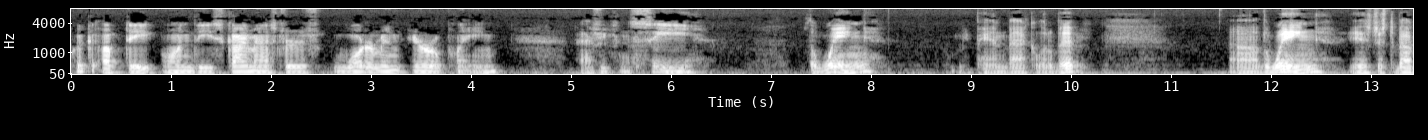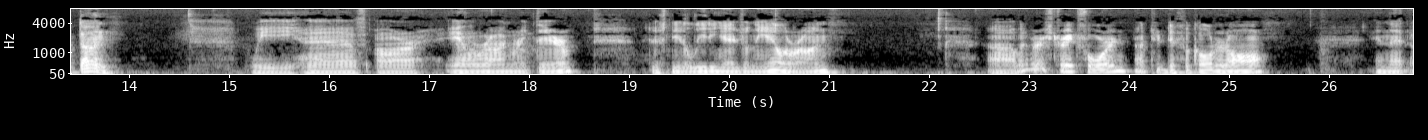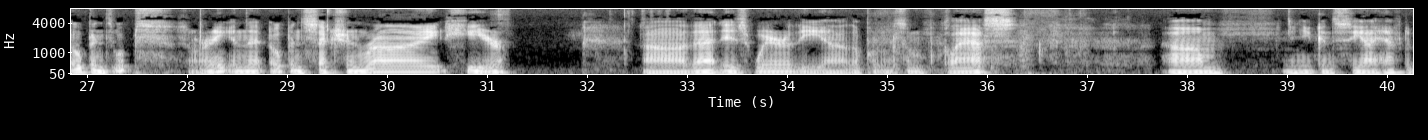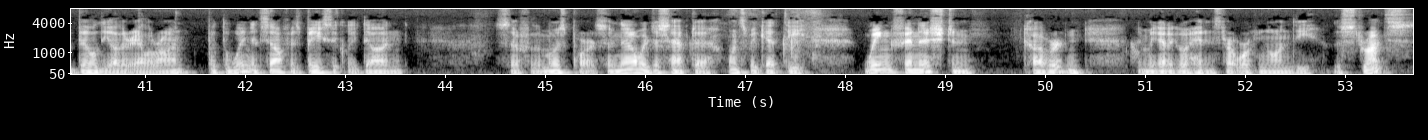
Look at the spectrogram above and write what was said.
quick update on the Skymasters Waterman Arrowplane. As you can see, the wing, let me pan back a little bit, uh, the wing is just about done. We have our aileron right there. Just need a leading edge on the aileron. Uh, but very straightforward, not too difficult at all. And that opens, whoops, sorry, in that open section right here, uh, that is where the, uh, they'll put some glass. Um, and you can see I have to build the other aileron, but the wing itself is basically done. So for the most part, so now we just have to, once we get the wing finished and covered, and then we got to go ahead and start working on the, the struts,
